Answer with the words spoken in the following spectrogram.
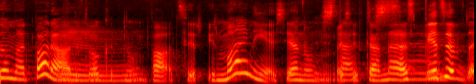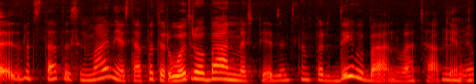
tomēr parāda mm. to, ka nu, Mm. pats ir, ir mainījies. Ja? Nu, mēs it kā Status, neesam piedzemdējuši, bet status ir mainījies. Tāpat ar otro bērnu mēs piedzimstam par divu bērnu vecākiem, mm. ja?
